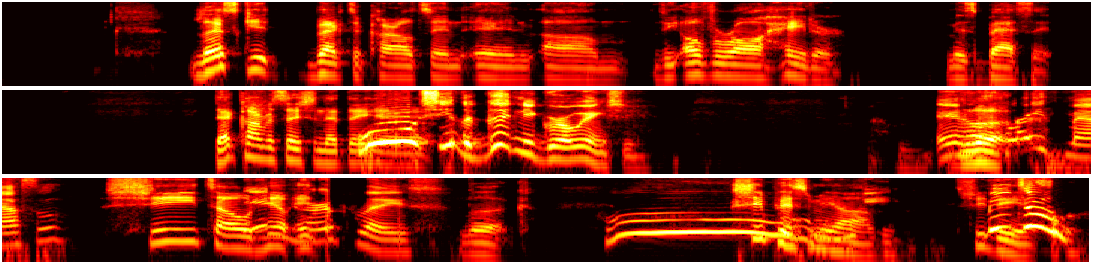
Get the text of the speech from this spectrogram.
let's get back to Carlton and um the overall hater, Miss Bassett. That conversation that they Ooh, had, she's a good Negro, ain't she? In her Look. place, Master. She told In him, in her place. "Look, Ooh, she pissed me off. She Me did. too.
